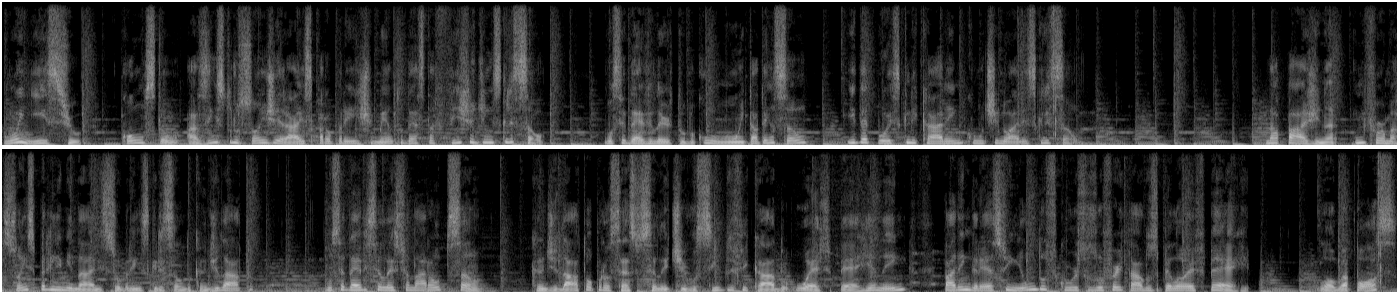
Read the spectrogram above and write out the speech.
No início, constam as instruções gerais para o preenchimento desta ficha de inscrição. Você deve ler tudo com muita atenção e depois clicar em Continuar inscrição. Na página Informações preliminares sobre a inscrição do candidato, você deve selecionar a opção Candidato ao processo seletivo simplificado UFPR-ENEM para ingresso em um dos cursos ofertados pela UFPR. Logo após,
